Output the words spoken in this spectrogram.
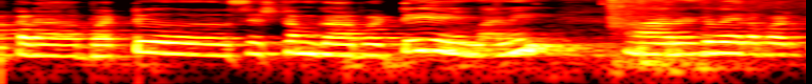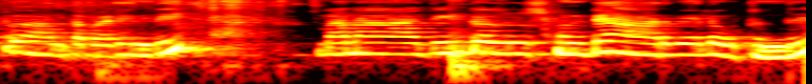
అక్కడ బట్టు సిస్టమ్ కాబట్టి మనీ రెండు వేల బట్టు అంత పడింది. మన దీంట్లో చూసుకుంటే ఆరు వేలు అవుతుంది.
